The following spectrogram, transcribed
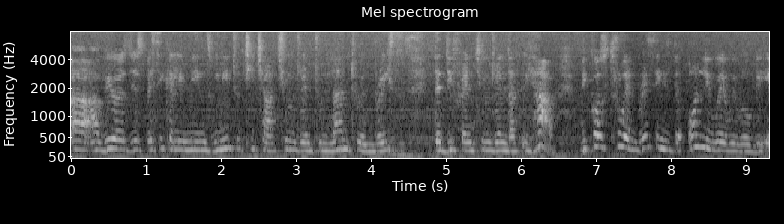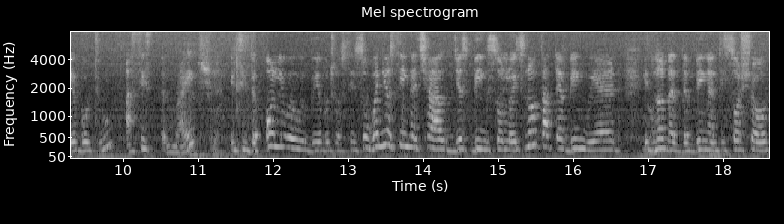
uh, our viewers just basically means we need to teach our children to learn to embrace the different children that we have, because through embracing is the only way we will be able to assist them, right? Sure. It is the only way we'll be able to assist. So when you're seeing a child just being solo, it's not that they're being weird, it's not that they're being antisocial.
